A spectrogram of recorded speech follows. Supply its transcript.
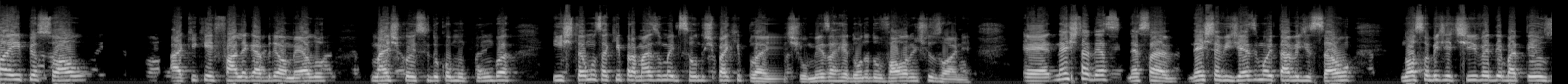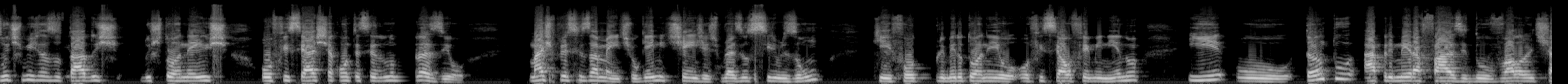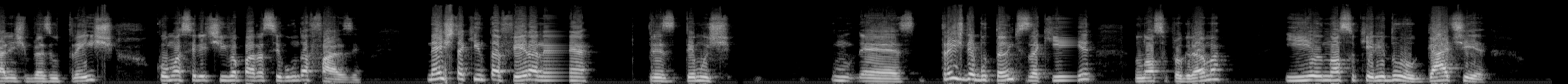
Fala aí, pessoal. Aqui quem fala é Gabriel Melo, mais conhecido como Pumba, e estamos aqui para mais uma edição do Spike Plant, o mesa redonda do Valorant Zone. É, nesta, nessa, nesta 28 edição, nosso objetivo é debater os últimos resultados dos torneios oficiais que aconteceram no Brasil. Mais precisamente, o Game Changers Brasil Series 1, que foi o primeiro torneio oficial feminino, e o tanto a primeira fase do Valorant Challenge Brasil 3 como a seletiva para a segunda fase. Nesta quinta-feira, né, temos é, três debutantes aqui no nosso programa e o nosso querido Gatti,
